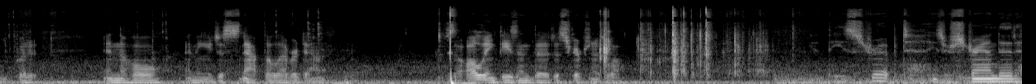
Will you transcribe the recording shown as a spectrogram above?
you put it in the hole and then you just snap the lever down so I'll link these in the description as well Get these stripped. These are stranded.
